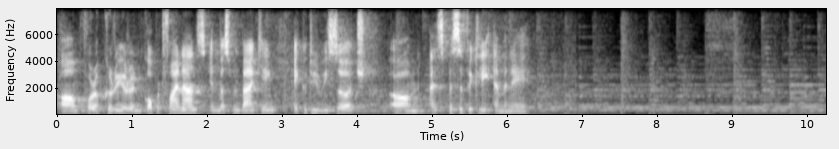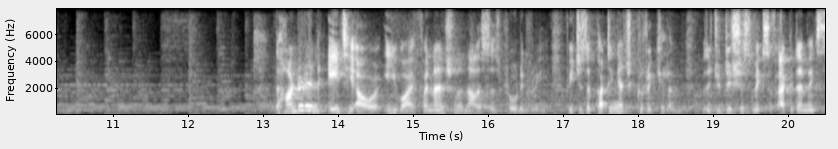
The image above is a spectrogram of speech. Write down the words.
um, for a career in corporate finance, investment banking, equity research, um, and specifically M&A. The 180-hour EY Financial Analysis Pro degree features a cutting-edge curriculum with a judicious mix of academics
